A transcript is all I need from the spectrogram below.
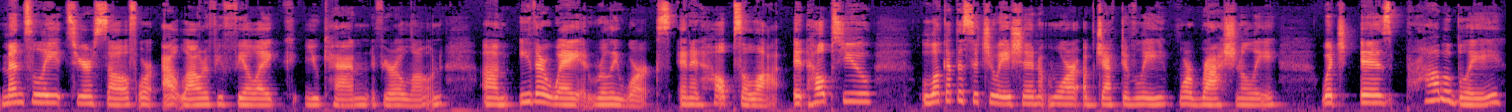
mentally to yourself or out loud if you feel like you can, if you're alone. Um, either way, it really works and it helps a lot. It helps you look at the situation more objectively, more rationally, which is probably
